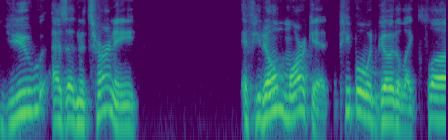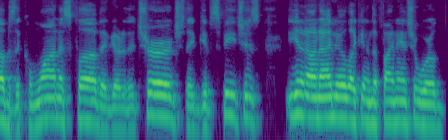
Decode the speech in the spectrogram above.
you as an attorney if you don't market people would go to like clubs the kiwanis club. They'd go to the church. They'd give speeches. You know and i know like in the financial world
